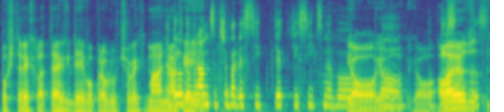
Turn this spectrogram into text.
Po čtyřech letech, kdy opravdu člověk má A nějaký... bylo to v rámci třeba desítek tisíc nebo... Jo, jo, no, jo, to- to- ale to- eh,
